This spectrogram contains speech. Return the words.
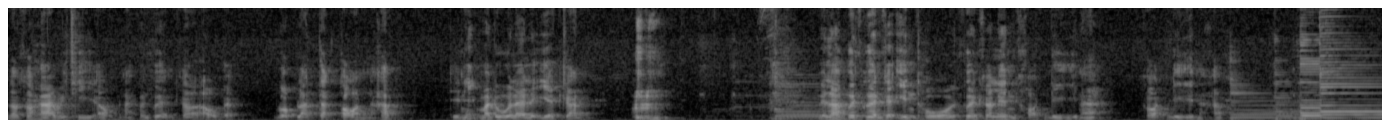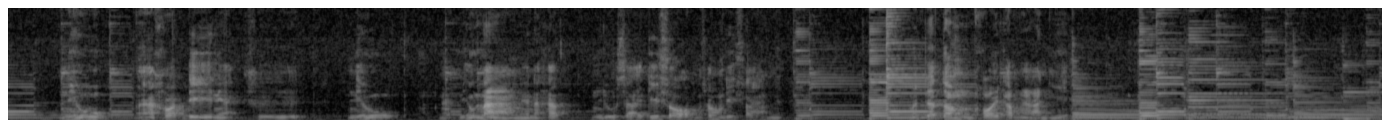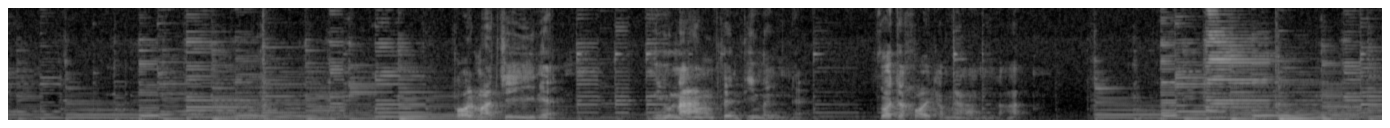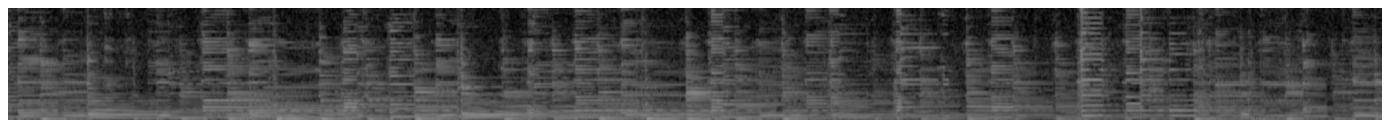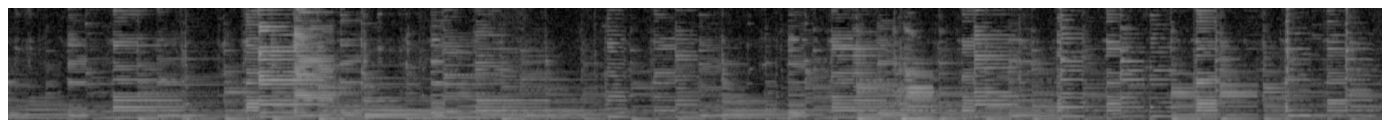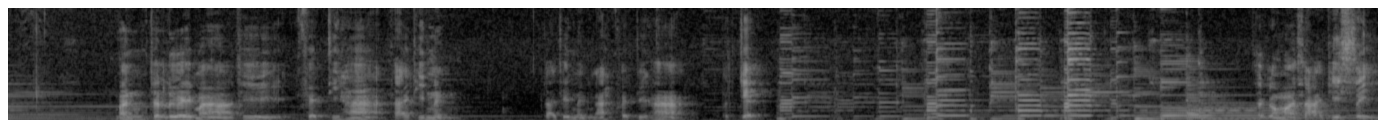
เราก็หาวิธีเอานะ เพื่อนๆก็เอาแบบรวบรัดตัดตอนนะครับ ทีนี้มาดูรายละเอียดกัน เวลาเพื่อนๆจะอินโทรเพื่อนก็เล่นคอร์ดดีนะคอร์ดดีนะครับ นิ้วอคอร์ดดีเนี่ยคือนิ้วนิ้วนางเนี่ยนะครับ มันอยู่สายที่สองช่องที่สามเนี่ย มันจะต้องคอยทำงานนี้ พอมาจีเนี่ย นิ้วนางเส้นที่หนึ่งเนี่ย ก็จะคอยทำงานนะฮะ มันจะเลื้อยมาที่เฟสที่ห้าสายที่หนึ่งสายที่หนึ่งนะ เฟสที่ห้าและเจ็ดแล้วก็มาสายที่สี่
